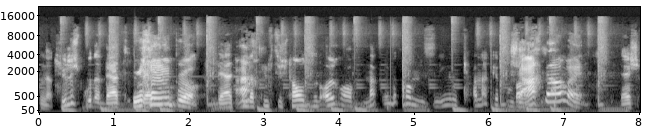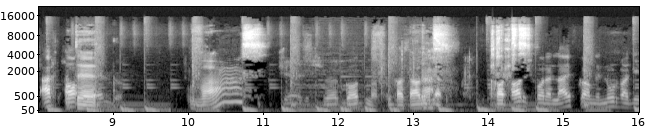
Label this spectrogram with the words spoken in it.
Natürlich, Bruder, der hat, der, Bro. der hat Ach. 150.000 Euro auf den Nacken bekommen. Das ist irgendein Kanacke von Ist Basel. der acht AOL? Der ist 8 Hat der- AOL. Bro. Was? Ich schwör Gott, Mann. Nicht. Krass. Katar ist vorher live gegangen, nur weil ich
